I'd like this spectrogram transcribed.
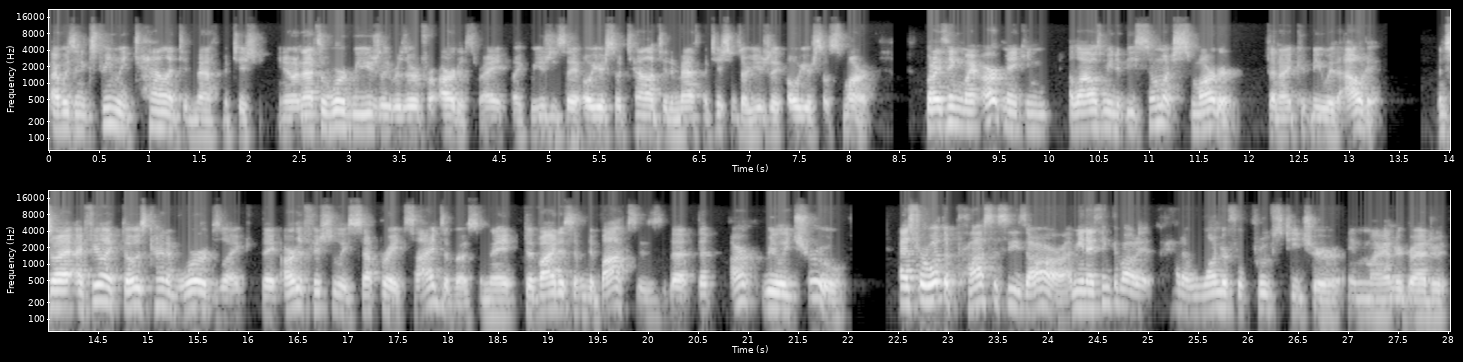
I was an extremely talented mathematician, you know, and that's a word we usually reserve for artists, right? Like we usually say, oh, you're so talented, and mathematicians are usually, oh, you're so smart. But I think my art making allows me to be so much smarter than I could be without it. And so I, I, feel like those kind of words, like they artificially separate sides of us and they divide us into boxes that that aren't really true. As for what the processes are, I mean, I think about it. I had a wonderful proofs teacher in my undergraduate,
